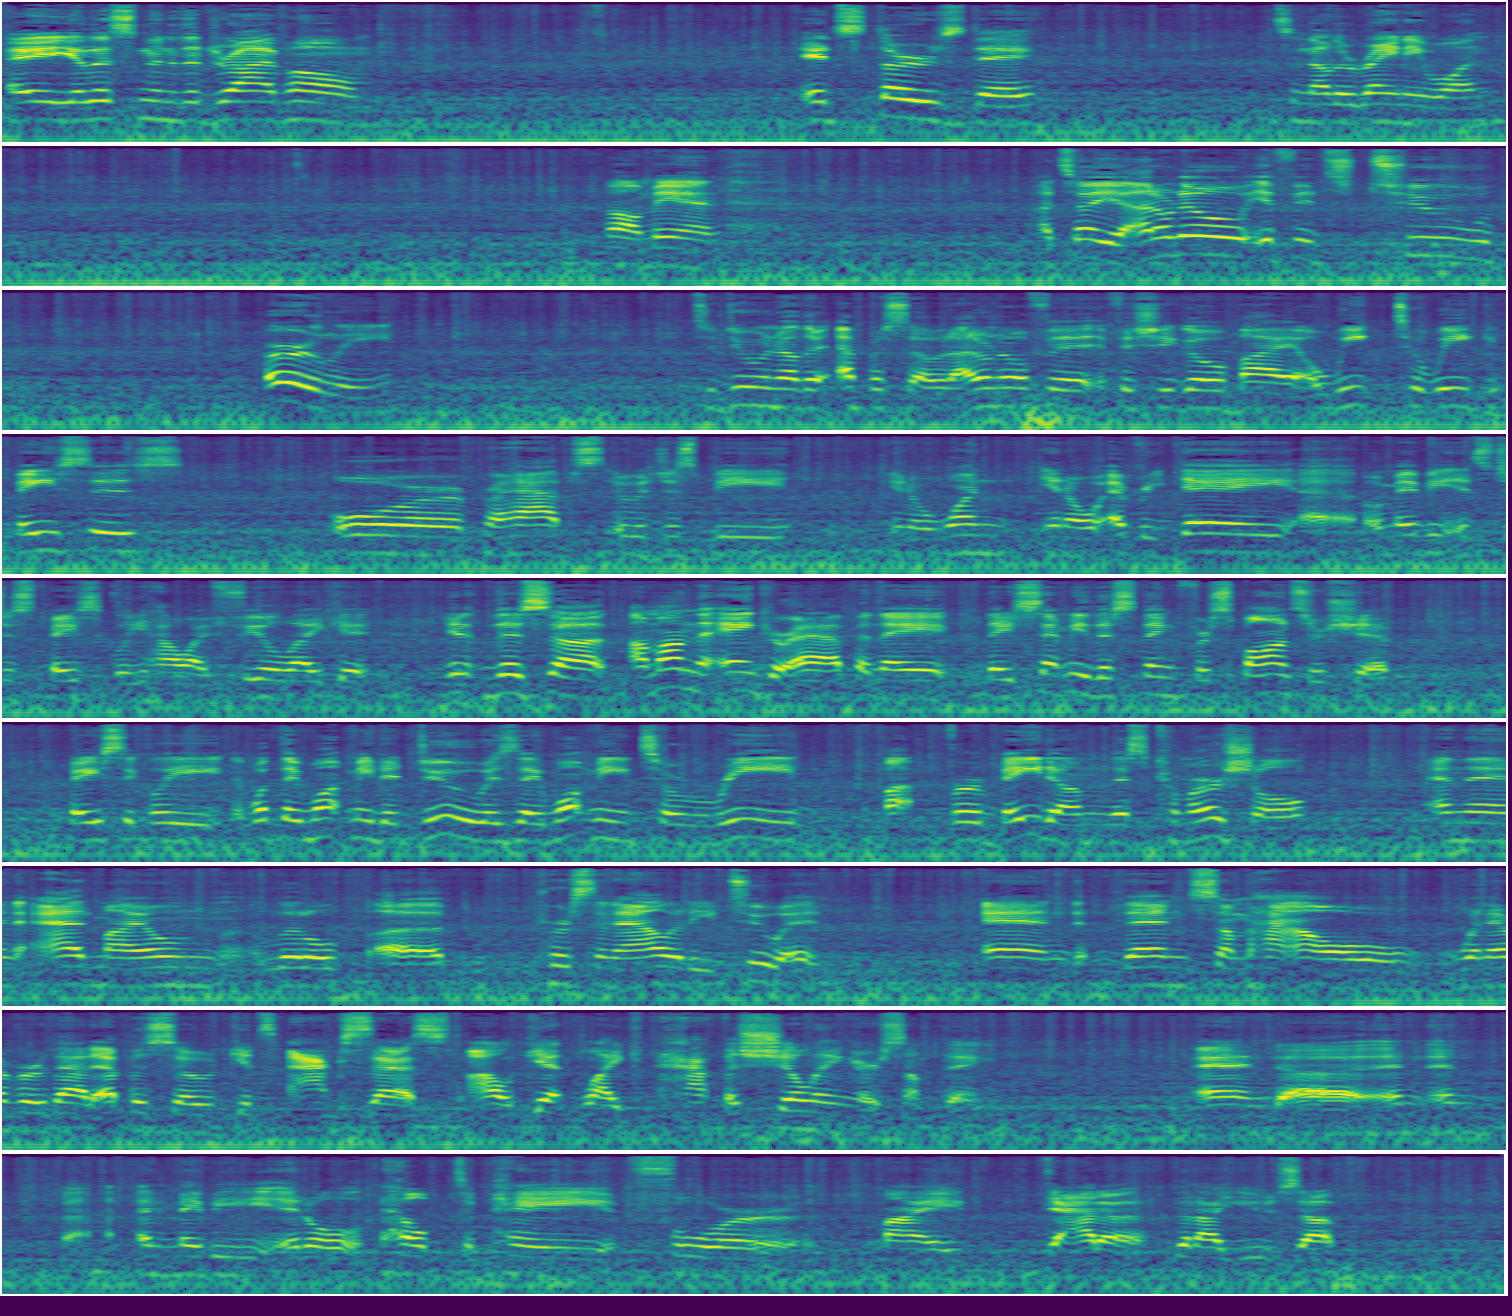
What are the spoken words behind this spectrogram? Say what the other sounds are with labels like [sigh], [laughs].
Hey, you're listening to the drive home. It's Thursday. It's another rainy one. Oh man. I tell you, I don't know if it's too early to do another episode. I don't know if it, if it should go by a week to week basis or perhaps it would just be you know one you know every day uh, or maybe it's just basically how i feel like it. You know this uh, i'm on the anchor app and they they sent me this thing for sponsorship. Basically what they want me to do is they want me to read verbatim this commercial and then add my own little uh, personality to it and then somehow whenever that episode gets accessed i'll get like half a shilling or something. And uh, and and uh, and maybe it'll help to pay for my data that i use up.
